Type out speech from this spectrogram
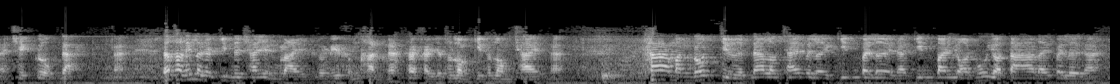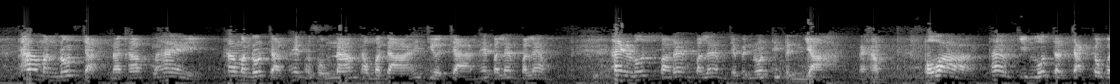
นะเช็คโรคได้ นะแล้วคราวนี้เราจะกินจะใช้อย่างไร ตรงนี้สำคัญนะ ถ้าใครจะทดลองกินทดลองใช้นะ ถ้ามันรสจืดนะ เราใช้ไปเลยกินไปเลยนะ กินไปหยอดหูหยอดตาอะไรไปเลยนะ ถ้ามันรสจัดนะครับ ให้ ถ้ามันรสจัดให้ผสมน้ำธรรมดาให้เจือจางให้ปลาแรมปลาแรมให้รสปลาแรมปลาแรมจะเป็นรสที่เป็นยานะครับ เพราะว่าถ้ากินรสจัดจัดก็ไป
